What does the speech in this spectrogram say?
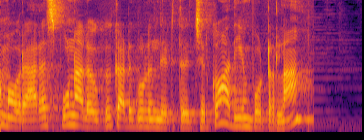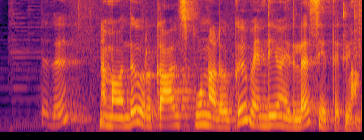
நம்ம ஒரு அரை ஸ்பூன் அளவுக்கு கடுகு உளுந்து எடுத்து வச்சுருக்கோம். அதையும் போட்டுடலாம். அடுத்தது நம்ம வந்து ஒரு கால் ஸ்பூன் அளவுக்கு வெந்தயம் இதில் சேர்த்துக்கலாம்.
